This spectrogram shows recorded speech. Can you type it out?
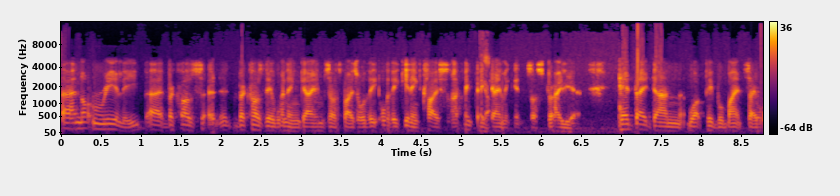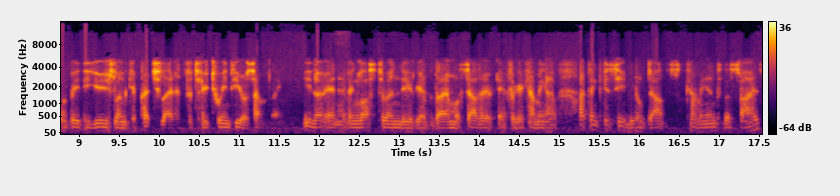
Uh, not really, uh, because uh, because they're winning games, I suppose, or, they, or they're getting close. And I think that yep. game against Australia, had they done what people might say would be the usual and capitulated for 220 or something, you know, and having lost to India the other day and with South Africa coming up, I think you see real doubts coming into the side.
